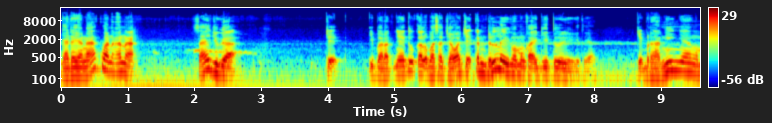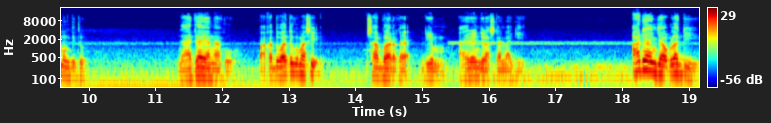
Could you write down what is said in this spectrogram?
Gak ada yang ngaku anak-anak. Saya juga Cek Ibaratnya itu kalau bahasa Jawa cek kendele ngomong kayak gitu gitu ya. Cek beraninya ngomong gitu. Gak ada yang ngaku. Pak Ketua itu masih sabar kayak diem. Akhirnya jelaskan lagi. Ada yang jawab lagi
